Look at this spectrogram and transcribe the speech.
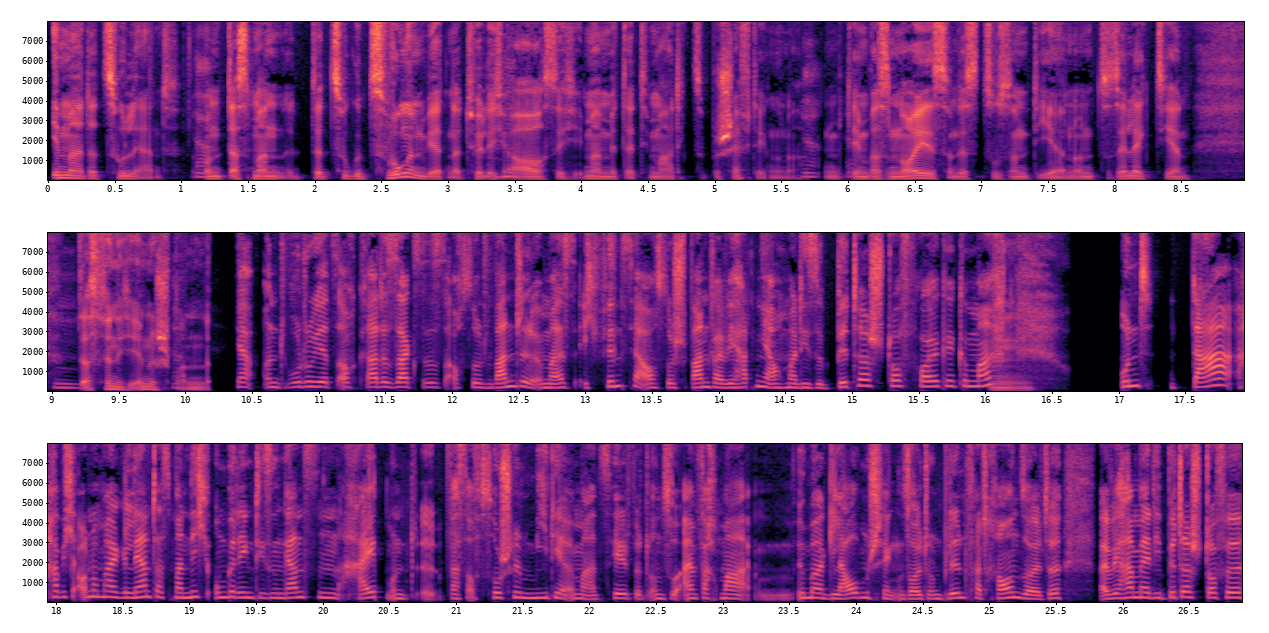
immer dazu lernt ja. und dass man dazu gezwungen wird natürlich mhm. auch, sich immer mit der Thematik zu beschäftigen und ja, mit ja. dem, was neu ist und es zu sondieren und zu selektieren. Mhm. Das finde ich eben eine spannende. Ja, und wo du jetzt auch gerade sagst, dass es auch so ein Wandel immer ist, ich finde es ja auch so spannend, weil wir hatten ja auch mal diese Bitterstofffolge gemacht. Mhm. Und da habe ich auch nochmal gelernt, dass man nicht unbedingt diesen ganzen Hype und äh, was auf Social Media immer erzählt wird und so einfach mal äh, immer Glauben schenken sollte und blind vertrauen sollte. Weil wir haben ja die Bitterstoffe ein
